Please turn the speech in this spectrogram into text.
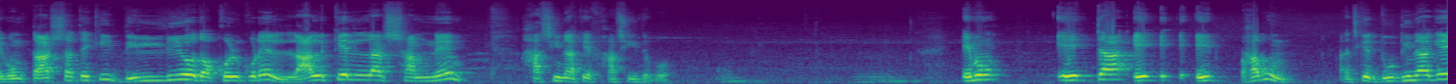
এবং তার সাথে কি দিল্লিও দখল করে লালকেল্লার সামনে হাসিনাকে ফাঁসি দেব। এবং এটা এই ভাবুন, আজকে দুদিন আগে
